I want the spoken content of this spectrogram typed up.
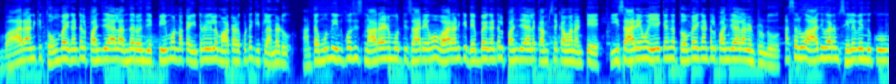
వారానికి తొంభై గంటలు పనిచేయాలి అందరూ అని చెప్పి మొన్న ఒక ఇంటర్వ్యూలో మాట్లాడుకుంటే గిట్లా అన్నాడు. అంతకుముందు ఇన్ఫోసిస్ నారాయణమూర్తి సారేమో వారానికి డెబ్బై గంటలు పని చేయాలి కంసే అని అంటే ఈ సారేమో ఏకంగా తొంభై గంటలు పనిచేయాలని అంటుండు. అసలు ఆదివారం సెలవెందుకు?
